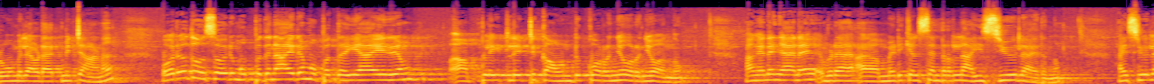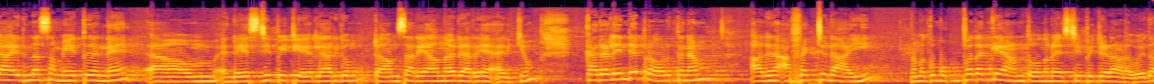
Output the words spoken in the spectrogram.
റൂമിൽ അവിടെ അഡ്മിറ്റാണ് ഓരോ ദിവസവും ഒരു മുപ്പതിനായിരം മുപ്പത്തയ്യായിരം പ്ലേറ്റ്ലെറ്റ് കൗണ്ട് കുറഞ്ഞു കുറഞ്ഞു വന്നു. അങ്ങനെ ഞാൻ ഇവിടെ മെഡിക്കൽ സെന്ററിൽ ഐ സിയുലായിരുന്നു ഐ സിയുലായിരുന്ന സമയത്ത് തന്നെ എന്റെ എസ് ജി പി ടി എല്ലാവർക്കും ടേംസ് അറിയാവുന്നവരറിയായിരിക്കും കരളിന്റെ പ്രവർത്തനം അതിന് അഫക്റ്റഡ് ആയി. നമുക്ക് മുപ്പതൊക്കെയാണ് തോന്നുന്നത് എസ് ടി പി ടിയുടെ അളവ്. ഇത്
